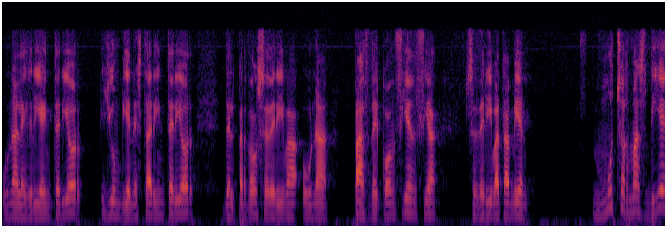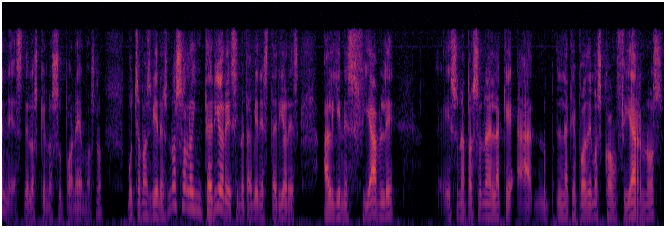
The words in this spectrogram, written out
una alegría interior y un bienestar interior, del perdón se deriva una paz de conciencia, se deriva también muchos más bienes de los que nos suponemos, ¿no? Muchos más bienes, no solo interiores, sino también exteriores. Alguien es fiable, es una persona en la que, en la que podemos confiarnos,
